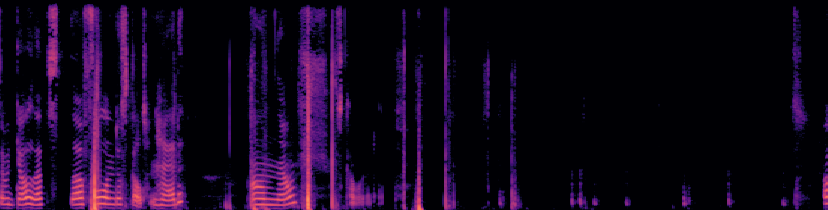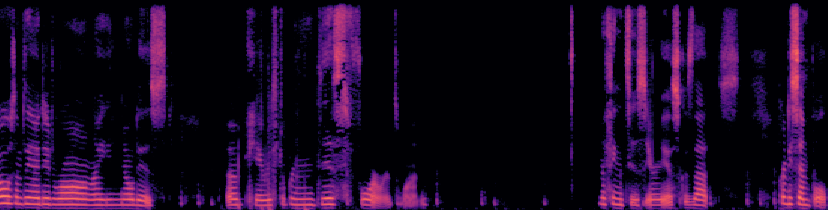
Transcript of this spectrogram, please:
There we go. That's the full endoskeleton head. Um, now let's cover it up. Oh, something I did wrong. I noticed. Okay, we have to bring this forwards one. Nothing too serious, because that's pretty simple.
